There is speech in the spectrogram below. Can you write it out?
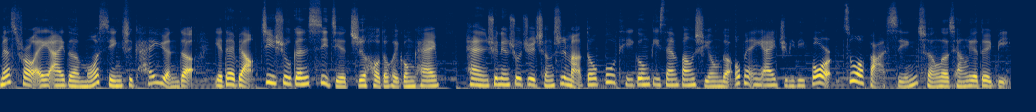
，Mistral AI 的模型是开源的，也代表技术跟细节之后都会公开。和训练数据、城市码都不提供第三方使用的 OpenAI GPT-4 做法形成了强烈对比。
